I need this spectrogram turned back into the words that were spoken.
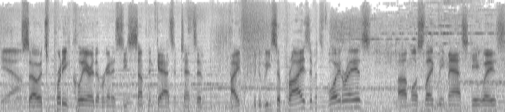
Yeah. So it's pretty clear that we're going to see something gas intensive. I would be surprised if it's void rays. Uh, most likely mass gateways.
